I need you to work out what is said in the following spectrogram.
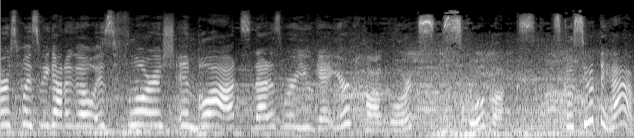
First place we gotta go is Flourish and Blotts. That is where you get your Hogwarts school books. Let's go see what they have.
